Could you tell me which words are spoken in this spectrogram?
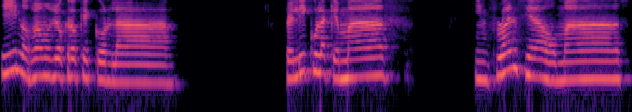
y nos vamos yo creo que con la película que más influencia o más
